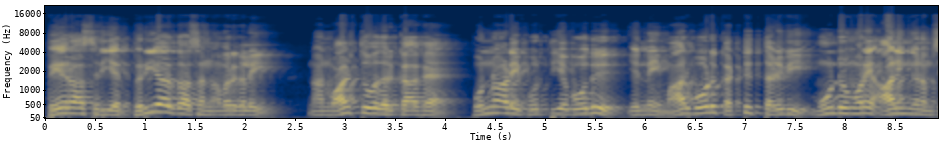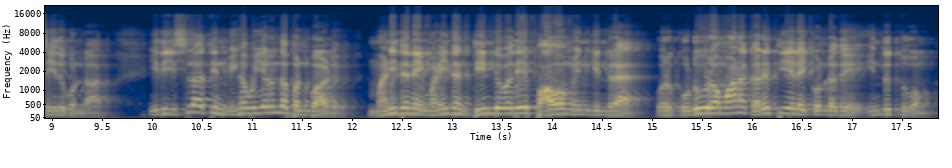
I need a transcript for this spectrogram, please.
பேராசிரியர் பெரியார்தாசன் அவர்களை நான் வாழ்த்துவதற்காக பொன்னாடை பூர்த்திய போது என்னை மார்போடு கட்டித் தழுவி மூன்று முறை ஆலிங்கனம் செய்து கொண்டார். இது இஸ்லாத்தின் மிக உயர்ந்த பண்பாடு. மனிதனை மனிதன் தீண்டுவதே பாவம் என்கின்ற ஒரு கொடூரமான கருத்தியலை கொண்டது இந்துத்துவம்.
